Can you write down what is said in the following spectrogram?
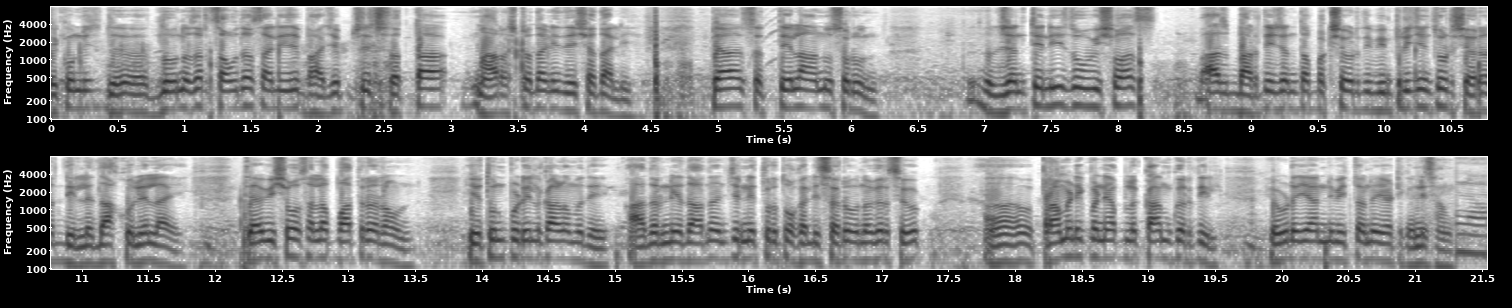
एकोणीस दोन हजार चौदा साली जे भाजपची सत्ता महाराष्ट्रात आणि देशात आली त्या सत्तेला अनुसरून जनतेने जो विश्वास आज भारतीय जनता पक्षावरती पिंपरी चिंचवड शहरात दिले दाखवलेला आहे त्या विश्वासाला पात्र राहून येथून पुढील काळामध्ये आदरणीय दादांच्या नेतृत्वाखाली सर्व नगरसेवक प्रामाणिकपणे आपलं काम करतील एवढं या निमित्तानं या ठिकाणी सांगू.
